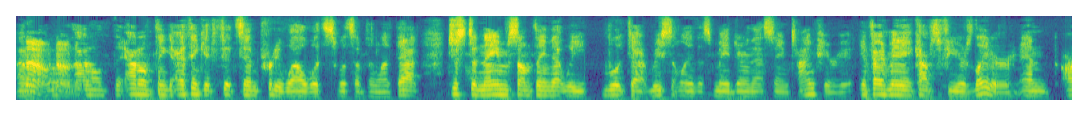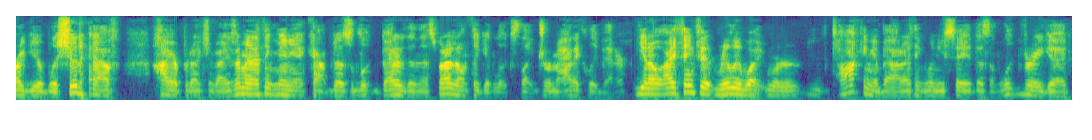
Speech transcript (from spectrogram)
I No, don't, no, no. I don't think. I don't think. I think it fits in pretty well with with something like that. Just to name something that we looked at recently that's made during that same time period. In fact, Maniac Cop's a few years later, and arguably should have higher production values. I mean, I think Maniac Cop does look better than this, but I don't think it looks like dramatically better. You know, I think that really what we're talking about. I think when you say it doesn't look very good.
